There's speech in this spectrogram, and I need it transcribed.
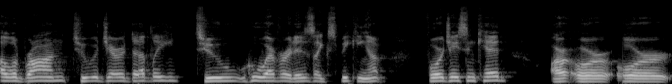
a LeBron to a Jared Dudley to whoever it is like speaking up for Jason Kidd? Or or or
